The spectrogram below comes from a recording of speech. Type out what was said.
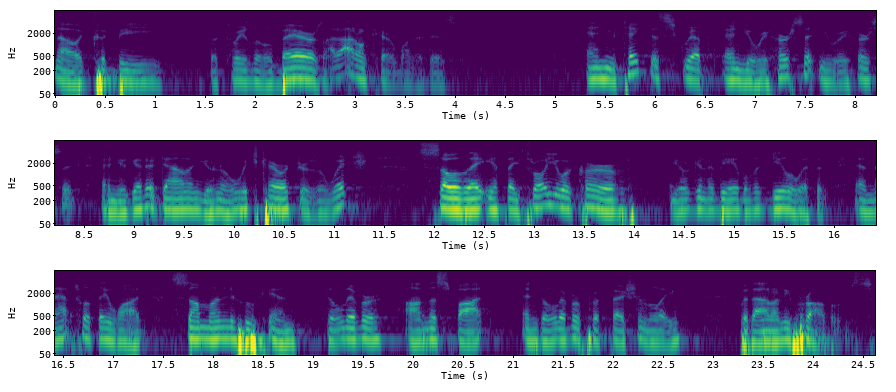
Now, it could be the Three Little Bears, I, I don't care what it is. And you take this script and you rehearse it and you rehearse it and you get it down and you know which characters are which. So they, if they throw you a curve, you're going to be able to deal with it. And that's what they want someone who can deliver on the spot and deliver professionally without any problems.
